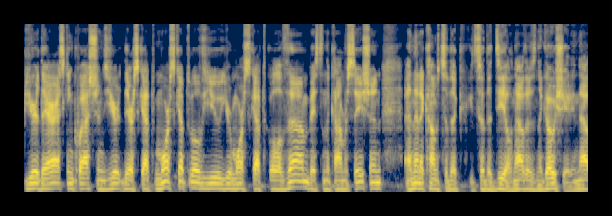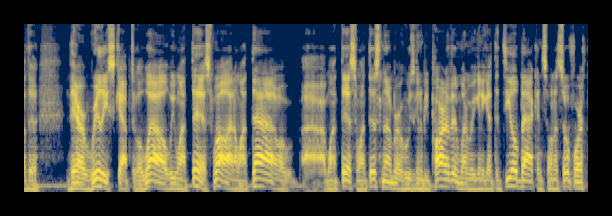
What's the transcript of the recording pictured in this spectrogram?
You're there asking questions. You're they're skeptical, more skeptical of you. You're more skeptical of them based on the conversation. And then it comes to the to the deal. Now there's negotiating. Now the they're really skeptical. Well, we want this. Well, I don't want that. Or, uh, I want this. I want this number. Who's going to be part of it? When are we going to get the deal back? And so on and so forth.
